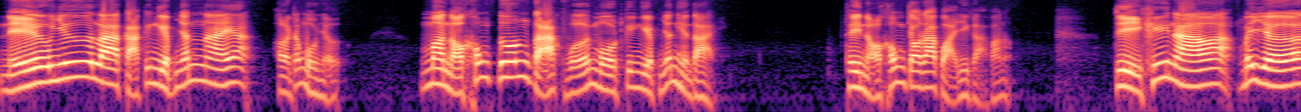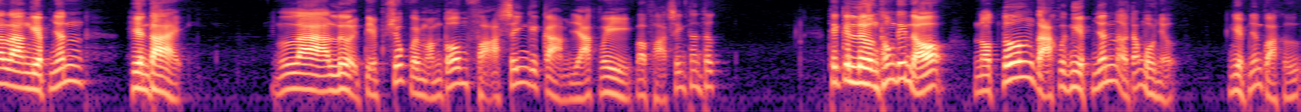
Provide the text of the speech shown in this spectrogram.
nếu như là cả cái nghiệp nhân này á, ở trong bộ nhớ mà nó không tương tác với một cái nghiệp nhân hiện tại thì nó không cho ra quả gì cả phải không? chỉ khi nào bây giờ là nghiệp nhân hiện tại là lưỡi tiếp xúc với mắm tôm phát sinh cái cảm giác vị và phát sinh thân thức thì cái lượng thông tin đó nó tương tác với nghiệp nhân ở trong bộ nhớ nghiệp nhân quá khứ,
